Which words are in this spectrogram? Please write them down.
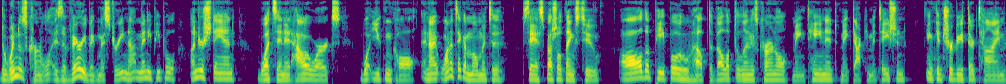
The Windows kernel is a very big mystery. Not many people understand what's in it, how it works, what you can call. And I want to take a moment to say a special thanks to all the people who helped develop the Linux kernel, maintain it, make documentation, and contribute their time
